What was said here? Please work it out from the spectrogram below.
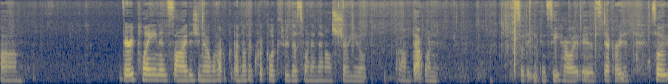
um, very plain inside. As you know, we'll have another quick look through this one, and then I'll show you um, that one so that you can see how it is decorated. So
